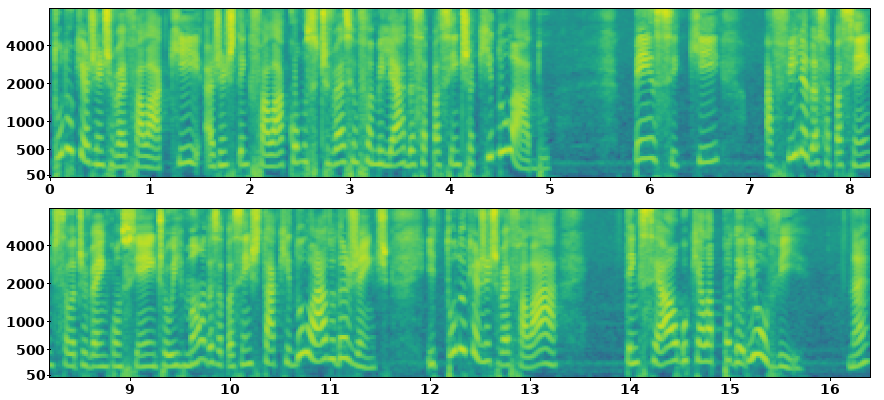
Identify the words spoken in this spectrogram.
tudo que a gente vai falar aqui, a gente tem que falar como se tivesse um familiar dessa paciente aqui do lado. Pense que a filha dessa paciente, se ela estiver inconsciente, ou o irmão dessa paciente está aqui do lado da gente. E tudo que a gente vai falar tem que ser algo que ela poderia ouvir né?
